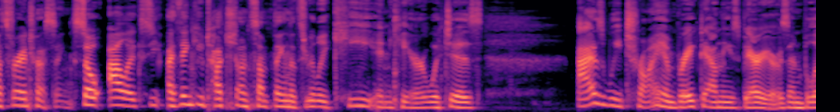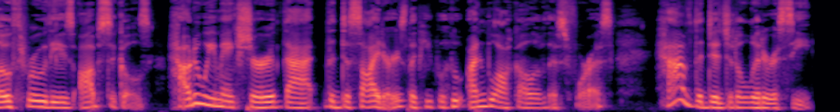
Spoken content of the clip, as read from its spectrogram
that's very interesting. So, Alex, I think you touched on something that's really key in here, which is as we try and break down these barriers and blow through these obstacles, how do we make sure that the deciders, the people who unblock all of this for us, have the digital literacy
